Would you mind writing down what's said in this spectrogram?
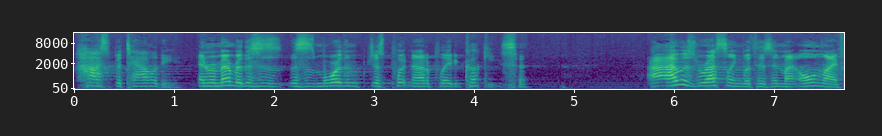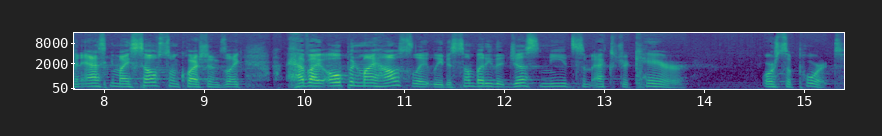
hospitality? And remember, this is, this is more than just putting out a plate of cookies. I was wrestling with this in my own life and asking myself some questions like Have I opened my house lately to somebody that just needs some extra care? or support?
